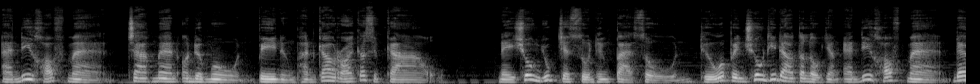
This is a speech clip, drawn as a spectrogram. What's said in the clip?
แอนดี้คอฟแมนจาก Man on the Moon ปี 1999 ในช่วงยุค 70-80 ถือว่าเป็นช่วงที่ดาวตลกอย่างแอนดี้คอฟแมนได้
